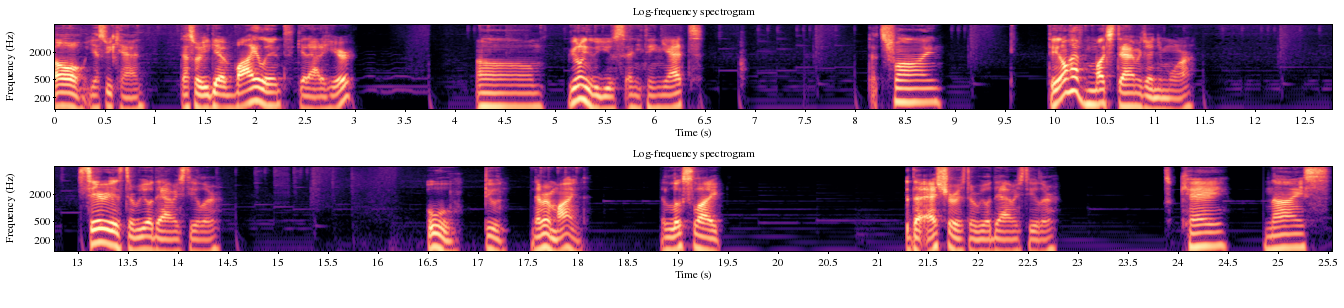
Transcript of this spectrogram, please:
Oh, yes we can. That's why you get violent. Get out of here. Um, we don't need to use anything yet. That's fine. They don't have much damage anymore. Siri is the real damage dealer. Oh, dude, never mind. It looks like the Escher is the real damage dealer. It's okay, nice.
